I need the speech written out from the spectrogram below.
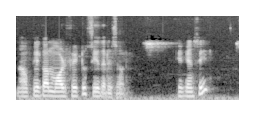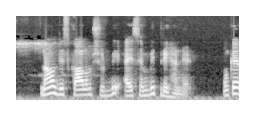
Now click on modify to see the result. You can see. Now this column should be ISMB 300 okay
